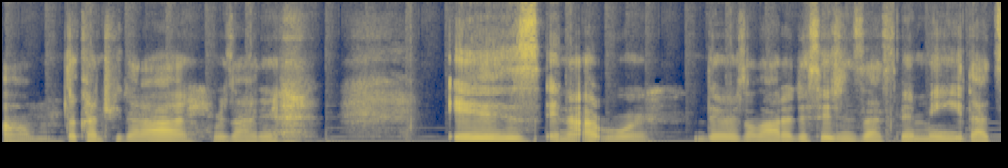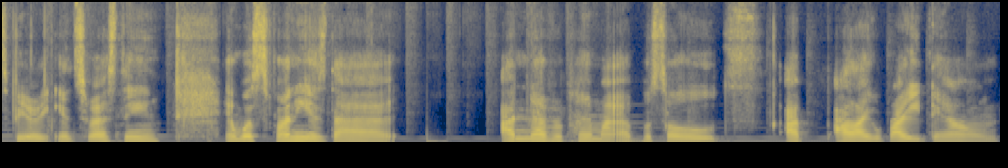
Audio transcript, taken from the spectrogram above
um, the country that I reside in, is in an uproar there's a lot of decisions that's been made that's very interesting. And what's funny is that I never plan my episodes. I I like write down,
